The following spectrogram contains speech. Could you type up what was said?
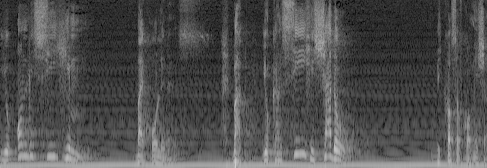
you only see him by holiness. But you can see his shadow because of commission,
